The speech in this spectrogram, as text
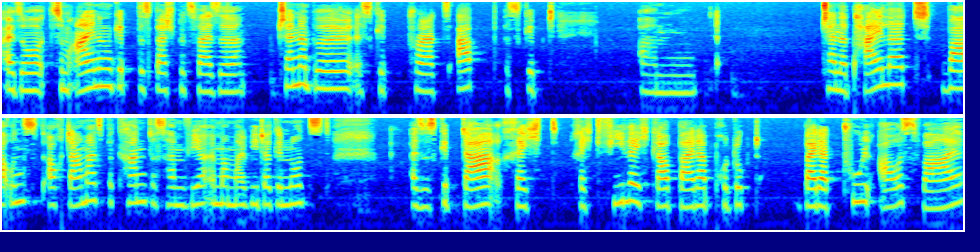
Also zum einen gibt es beispielsweise Channable, es gibt Products Up, es gibt ähm, Channel Pilot war uns auch damals bekannt, das haben wir immer mal wieder genutzt. Also es gibt da recht recht viele. Ich glaube, bei der Produkt, bei der Tool-Auswahl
